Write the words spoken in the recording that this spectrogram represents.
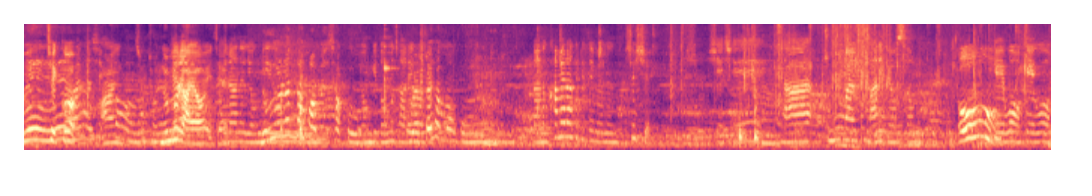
왜? 제 거. 하나 시켜. 아, 저, 저 눈물 나요 이제. 계란은 연기. 눈물 난다고 하면서 자꾸 연기 너무 왜 잘해가지고. 뺏어 먹어? 나는 카메라 들이대면은 시시. 쉐쉐. 나 중국말 좀 많이 배웠어. 오. 깨워 깨워.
